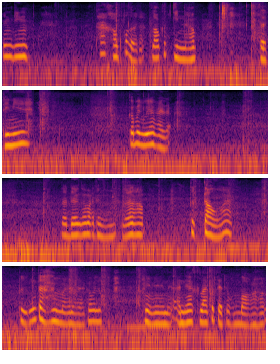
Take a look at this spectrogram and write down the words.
จริงๆ ถ้าเขาเปิดเราก็กินนะครับ แต่ทีนี้ ก็ไม่รู้ยังไงแหละเราเดินกันมาถึงแล้วนะครับ ตึกเก่ามากตึกตั้งแต่สมัยไหนก็ไม่รู้เนี่ยเนี่ยเนี่ยอันนี้ร้านก๋วยเตี๋ยวที่ผมบอกนะครับ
